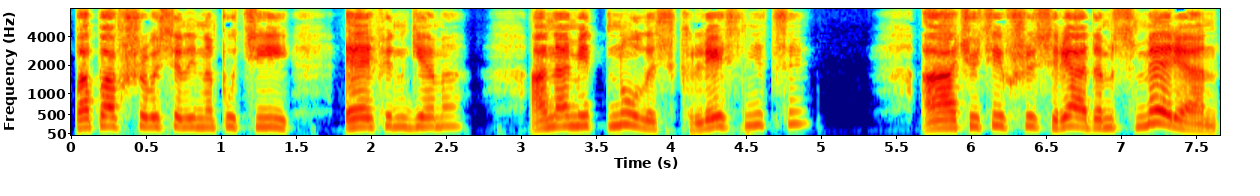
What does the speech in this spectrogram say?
попавшегося на пути Эффингема, она метнулась к лестнице, а, очутившись рядом с Мэриан,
